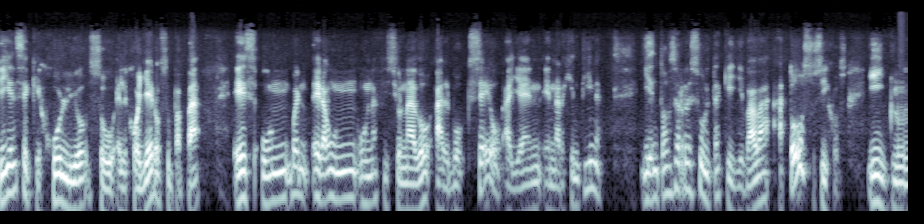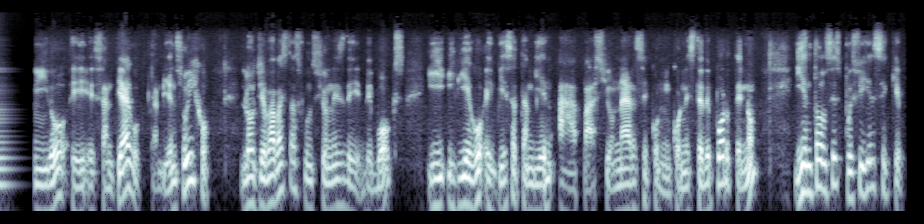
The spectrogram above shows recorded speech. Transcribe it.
Fíjense que Julio, su, el joyero, su papá, es un, bueno, era un, aficionado al boxeo allá en, en Argentina. Y entonces resulta que llevaba a todos sus hijos, incluso incluido eh, Santiago, también su hijo. Los llevaba a estas funciones de, box y, Diego empieza también a apasionarse con, con, este deporte, ¿no? Y entonces, pues fíjense que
